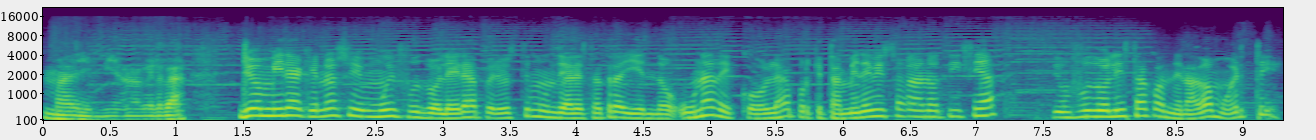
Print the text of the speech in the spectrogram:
Madre mía, la verdad. Yo mira que no soy muy futbolera, pero este mundial está trayendo una de cola, porque también he visto la noticia de un futbolista condenado a muerte.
